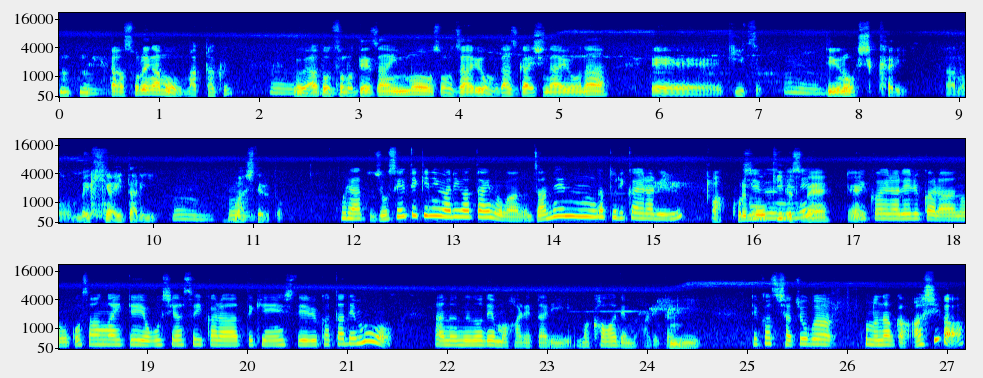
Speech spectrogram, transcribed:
うん。うん、だからそれがもう全く、うん。あとそのデザインもその材料を無駄遣いしないような、えー技術うんっていうのをしっかりあの目利きがいたり、うん。うん。まあ、してると。これあと女性的にありがたいのがあの座面が取り替えられる？あこれも大きいですね。取り替えられるからあのお子さんがいて汚しやすいからって敬遠している方でもあの布でも貼れたり、まあ、革でも貼れたり、でかつ社長がこのなんか足が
